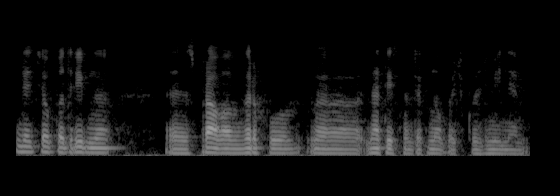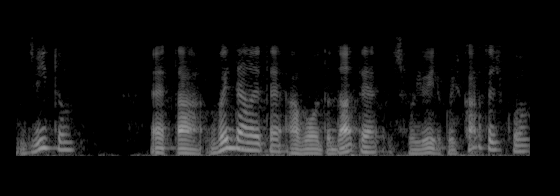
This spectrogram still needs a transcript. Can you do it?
Для цього потрібно справа вверху е, натиснути кнопочку Зміни звіту е, та видалити або додати свою якусь карточку,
